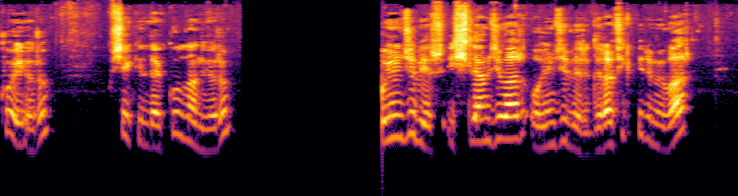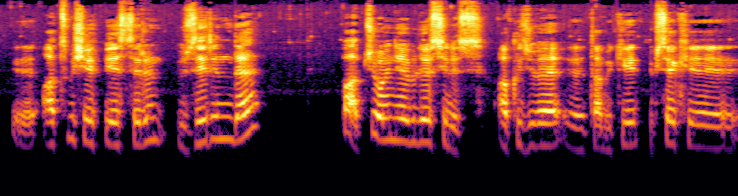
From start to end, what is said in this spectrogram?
koyuyorum. Bu şekilde kullanıyorum. Oyuncu bir işlemci var, oyuncu bir grafik birimi var. Ee, 60 FPS'lerin üzerinde PUBG oynayabilirsiniz. Akıcı ve e, tabii ki yüksek e,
